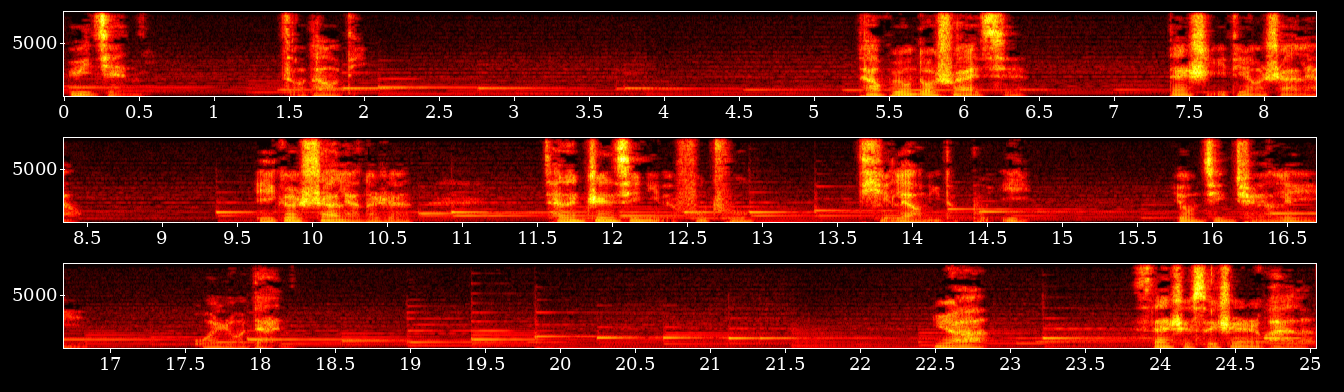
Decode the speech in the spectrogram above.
遇见你，走到底。他不用多帅气，但是一定要善良。一个善良的人，才能珍惜你的付出，体谅你的不易，用尽全力温柔待你。女儿，三十岁生日快乐！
